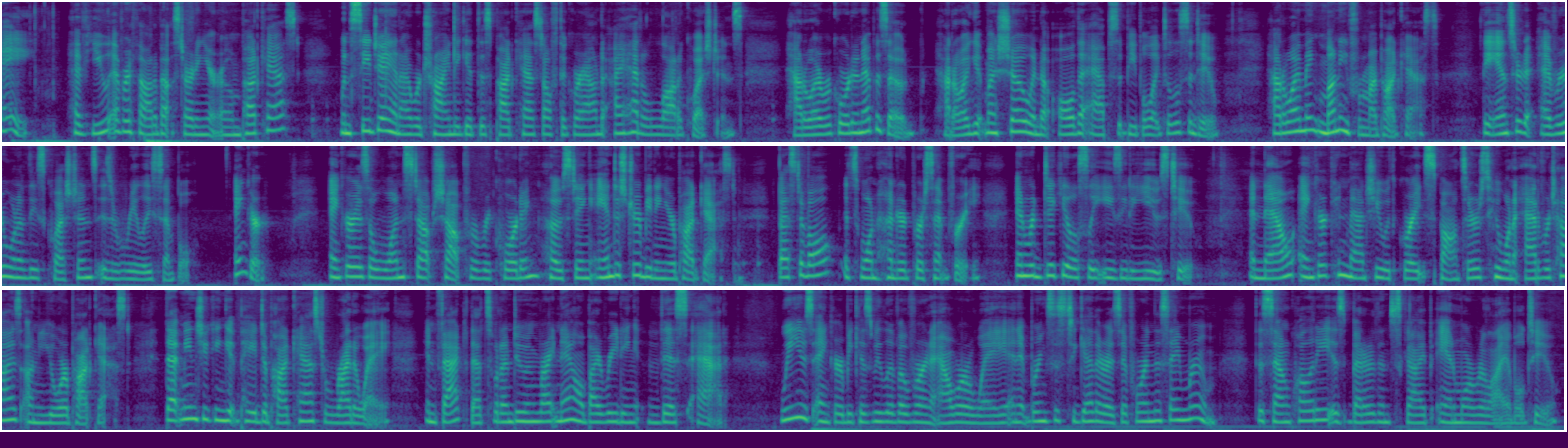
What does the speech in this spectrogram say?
Hey, have you ever thought about starting your own podcast? When CJ and I were trying to get this podcast off the ground, I had a lot of questions. How do I record an episode? How do I get my show into all the apps that people like to listen to? How do I make money from my podcast? The answer to every one of these questions is really simple Anchor. Anchor is a one stop shop for recording, hosting, and distributing your podcast. Best of all, it's 100% free and ridiculously easy to use, too. And now Anchor can match you with great sponsors who want to advertise on your podcast. That means you can get paid to podcast right away. In fact, that's what I'm doing right now by reading this ad. We use Anchor because we live over an hour away and it brings us together as if we're in the same room. The sound quality is better than Skype and more reliable too.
